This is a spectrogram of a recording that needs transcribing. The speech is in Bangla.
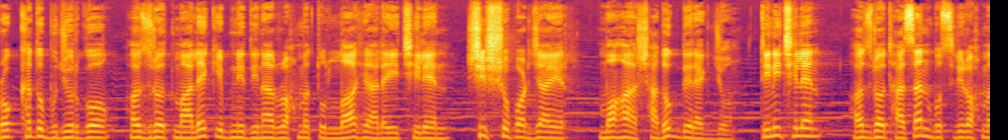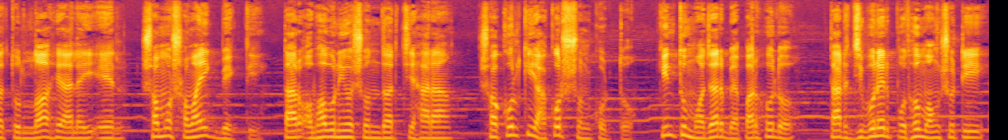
প্রখ্যাত বুজুর্গ হজরত মালেক ইবনি দিনার রহমতুল্লাহ আলাই ছিলেন শীর্ষ পর্যায়ের মহা সাধকদের একজন। তিনি ছিলেন হজরত হাসান বসরি রহমতুল্লাহ আলাই এর সমসাময়িক ব্যক্তি। তার অভাবনীয় সুন্দর চেহারা সকলকে আকর্ষণ করত। কিন্তু মজার ব্যাপার হলো, তার জীবনের প্রথম অংশটি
